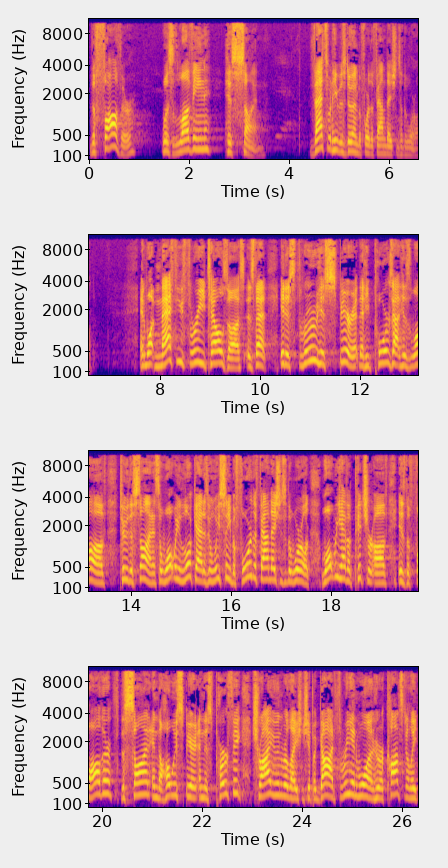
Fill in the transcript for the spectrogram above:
The Father was loving his Son. That's what he was doing before the foundations of the world. And what Matthew 3 tells us is that it is through his spirit that he pours out his love to the Son. And so what we look at is when we see before the foundations of the world, what we have a picture of is the Father, the Son, and the Holy Spirit in this perfect triune relationship, a God three in one who are constantly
